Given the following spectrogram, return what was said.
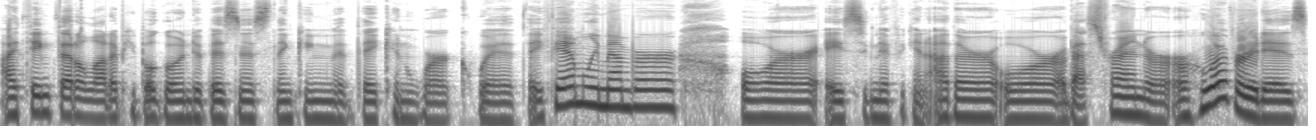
I think that a lot of people go into business thinking that they can work with a family member or a significant other or a best friend or, or whoever it is,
